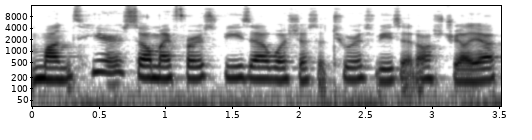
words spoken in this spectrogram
months here. So my first visa was just a tourist visa in Australia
